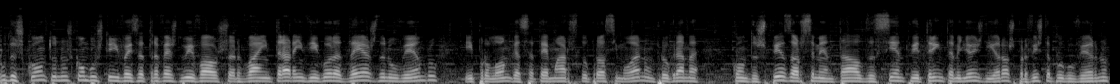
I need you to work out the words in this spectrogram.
O desconto nos combustíveis através do e-voucher vai entrar em vigor a 10 de novembro e prolonga-se até março do próximo ano. Um programa com despesa orçamental de 130 milhões de euros prevista pelo Governo.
